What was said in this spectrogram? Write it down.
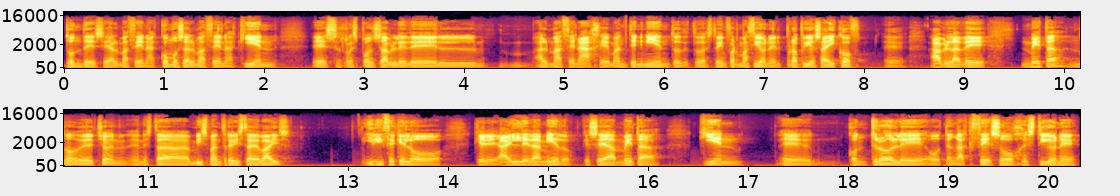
¿Dónde se almacena? ¿Cómo se almacena? ¿Quién es responsable del almacenaje, mantenimiento de toda esta información? El propio Saikov eh, habla de Meta, ¿no? De hecho, en, esta misma entrevista de Vice y dice que, lo, que a él le da miedo que sea Meta quien eh, controle o tenga acceso o gestione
